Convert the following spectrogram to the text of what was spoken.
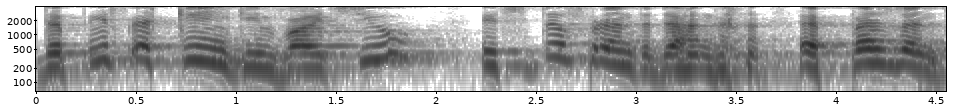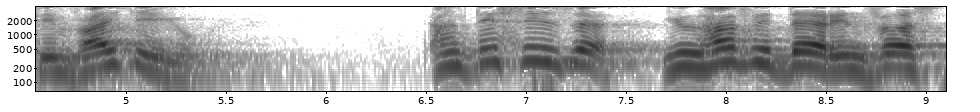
The, if a king invites you, it's different than a peasant inviting you. And this is, uh, you have it there in verse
